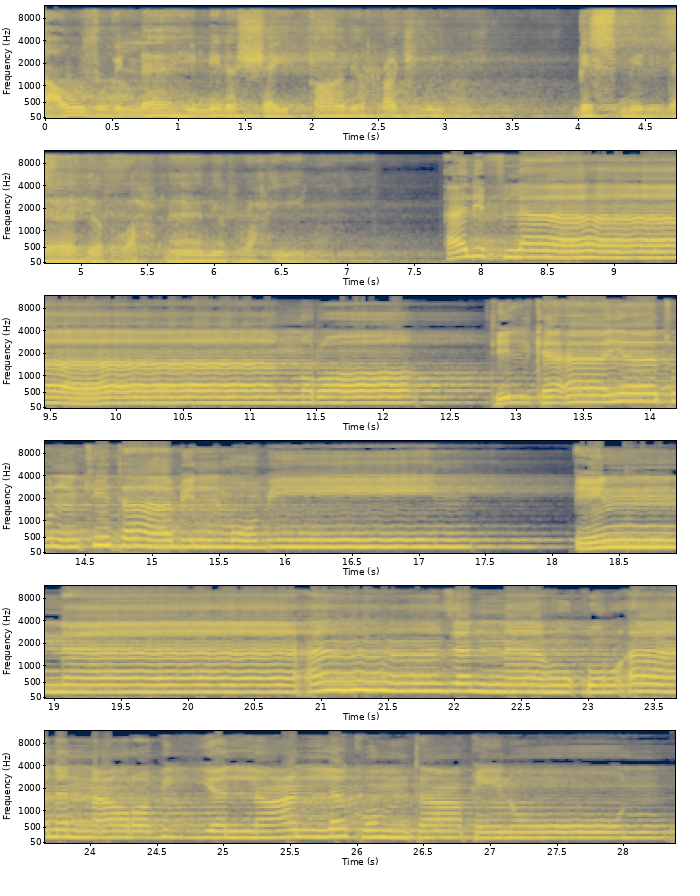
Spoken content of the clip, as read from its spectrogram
أعوذ بالله من الشيطان الرجيم. بسم الله الرحمن الرحيم. ألف لام را. تلك آيات الكتاب المبين. إنا أنزلناه قرآنا عربيا لعلكم تعقلون.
